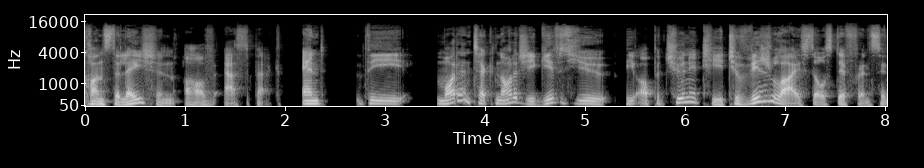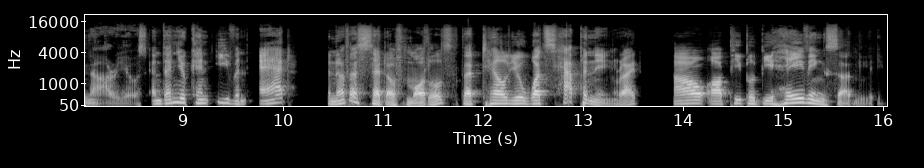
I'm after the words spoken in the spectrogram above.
constellation of aspect. And the modern technology gives you the opportunity to visualize those different scenarios. And then you can even add another set of models that tell you what's happening, right? How are people behaving suddenly?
